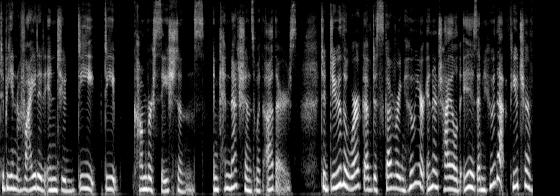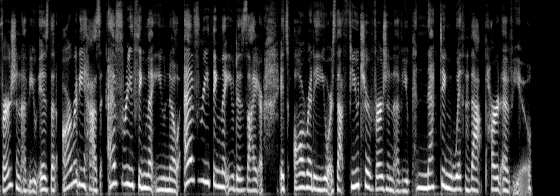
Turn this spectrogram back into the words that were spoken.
to be invited into deep, deep conversations and connections with others, to do the work of discovering who your inner child is and who that future version of you is that already has everything that you know, everything that you desire. It's already yours, that future version of you, connecting with that part of you.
